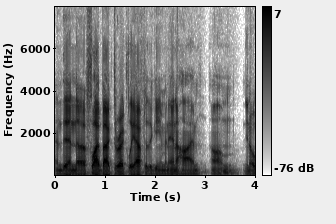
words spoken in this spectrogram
and then uh, fly back directly after the game in Anaheim. Um, you know,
